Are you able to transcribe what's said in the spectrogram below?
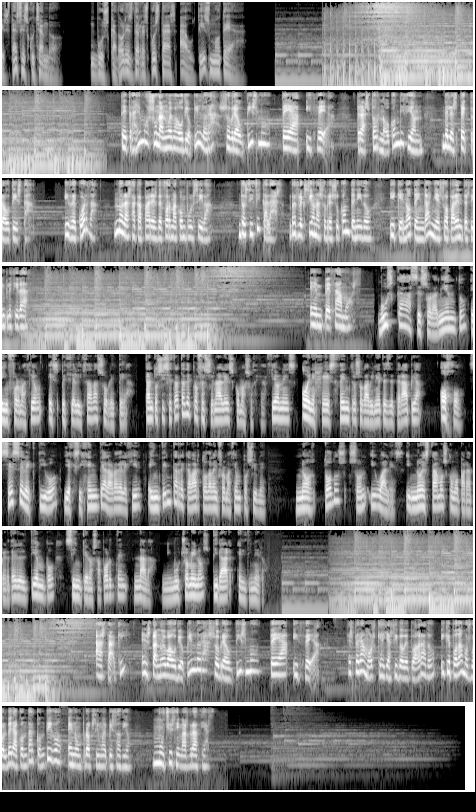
Estás escuchando Buscadores de Respuestas a Autismo TEA. Te traemos una nueva audiopíldora sobre autismo, TEA y CEA, trastorno o condición del espectro autista. Y recuerda, no las acapares de forma compulsiva. Dosifícalas, reflexiona sobre su contenido y que no te engañe su aparente simplicidad. Empezamos. Busca asesoramiento e información especializada sobre TEA, tanto si se trata de profesionales como asociaciones, ONGs, centros o gabinetes de terapia. Ojo, sé selectivo y exigente a la hora de elegir e intenta recabar toda la información posible. No todos son iguales y no estamos como para perder el tiempo sin que nos aporten nada, ni mucho menos tirar el dinero. Hasta aquí esta nueva audiopíldora sobre autismo, TEA y CEA. Esperamos que haya sido de tu agrado y que podamos volver a contar contigo en un próximo episodio. Muchísimas gracias.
